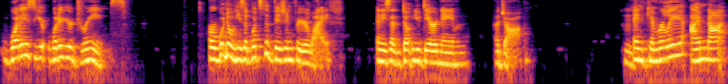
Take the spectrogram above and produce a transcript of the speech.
"What is your What are your dreams?" Or no, he said, "What's the vision for your life?" And he said, "Don't you dare name a job." Hmm. And Kimberly, I'm not,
